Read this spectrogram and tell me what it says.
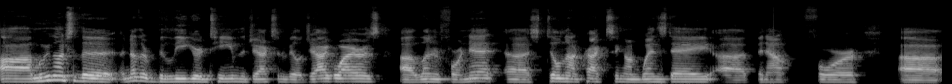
Uh, moving on to the another beleaguered team, the Jacksonville Jaguars. Uh, Leonard Fournette uh, still not practicing on Wednesday. Uh, been out for uh,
